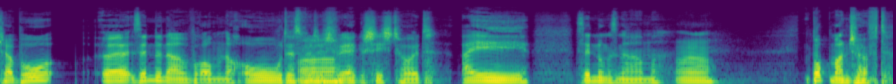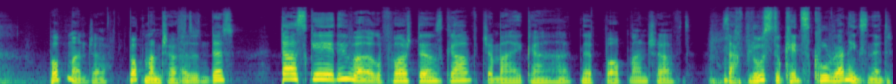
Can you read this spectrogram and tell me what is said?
Chapeau. Äh, Sendenamen brauchen wir noch. Oh, das wird eine Ah. schwere Geschichte heute. Ei, Sendungsname. Äh, Bobmannschaft. Popmannschaft. Bobmannschaft. Also denn das? Das geht über eure Vorstellungskraft. Jamaika hat eine Bobmannschaft. Sag bloß, du kennst Cool Runnings nicht.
